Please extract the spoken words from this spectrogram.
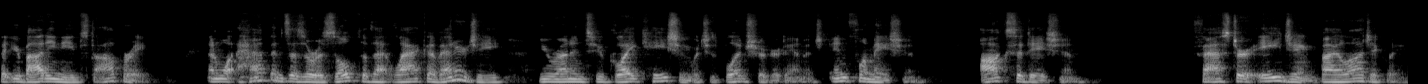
that your body needs to operate. And what happens as a result of that lack of energy, you run into glycation, which is blood sugar damage, inflammation, oxidation, faster aging biologically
